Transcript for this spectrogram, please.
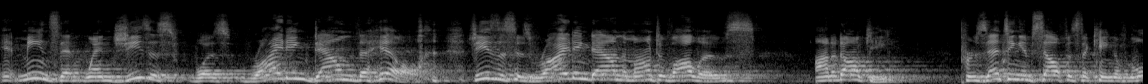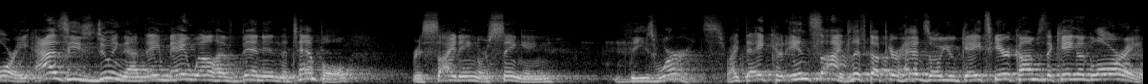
it means that when Jesus was riding down the hill, Jesus is riding down the Mount of Olives on a donkey, presenting himself as the King of glory. As he's doing that, they may well have been in the temple reciting or singing these words, right? They could inside lift up your heads, O you gates, here comes the King of glory.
